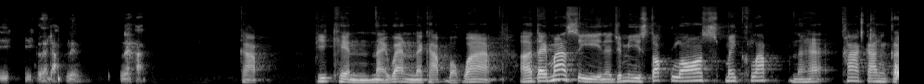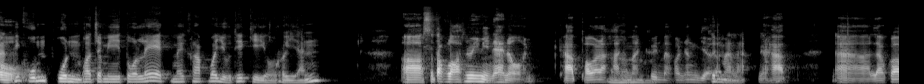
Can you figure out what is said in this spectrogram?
อีกอีกระดับหนึ่งนะครับครับพี่เคนนายแว่นนะครับบอกว่าไตรมาสสี่เนี่ยจะมี stock loss ไหมครับนะฮะค่าการกลั่นที่คุ้มทุน พอจะมีตัวเลขไหมครับ ว่าอยู่ที่กี่เหรียญ stock loss ไม่มีแน่นอน ครับเพราะว่าราคาน้ำมันขึ้นมาค่อนข้างเยอะขึ้นมาแล้วนะครับอ่าแล้วก็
